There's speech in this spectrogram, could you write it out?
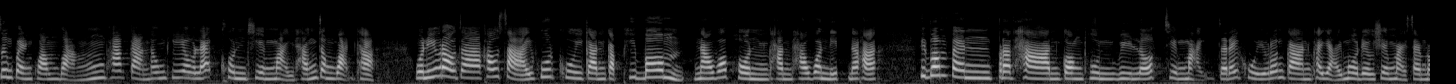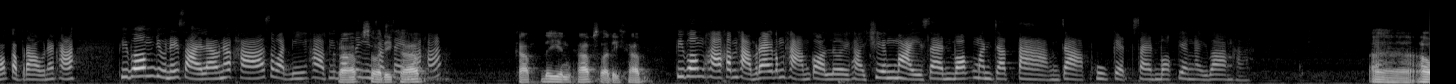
ซึ่งเป็นความหวังภาคการท่องเที่ยว และคนเชียงใหม่ทั้งจังหวัดค่ะ วันนี้เราจะเข้าสายพูดคุยกันกับพี่เบิ้มนวพลคันทวนิชนะคะ พี่เบิ้มเป็นประธานกองทุน We Love เชียงใหม่ จะได้คุยเรื่องการขยายโมเดลเชียงใหม่แซนด์บ็อกซ์กับเรานะคะ พี่เบิ้มอยู่ในสายแล้วนะคะ สวัสดีค่ะ พี่เบิ้มครับได้ยินสวัชัสดดีเจคนรับนะคะ ครับได้ยินครับ สวัสดีครับ พี่เบิ้มคะคำถามแรกต้องถามก่อนเลยค่ะ เชียงใหม่แซนด์บ็อกซ์มันจะต่างจากภูเก็ตแซนด์บ็อกซ์ยังไงบ้างคะอ่าเอา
